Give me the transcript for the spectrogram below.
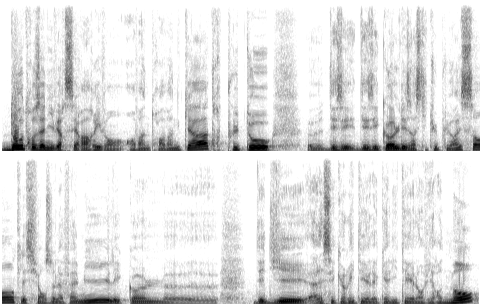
D'autres anniversaires arrivent en, 23-24, plutôt euh, des, écoles, des instituts plus récentes, les sciences de la famille, l'école euh, dédiée à la sécurité, à la qualité et à l'environnement.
